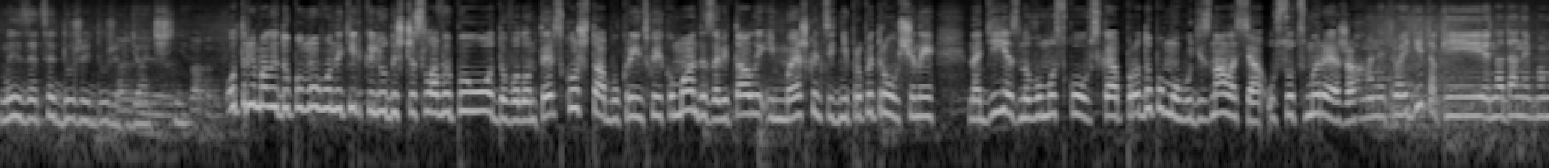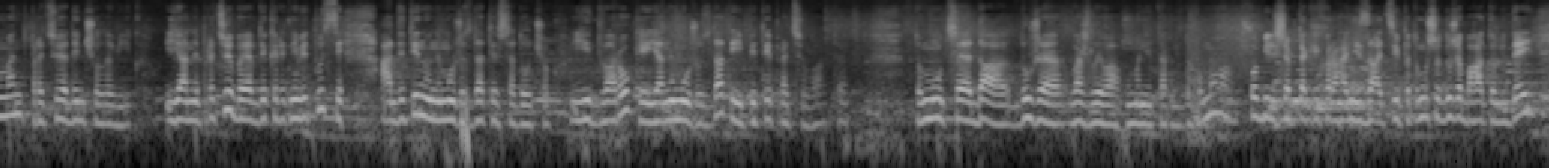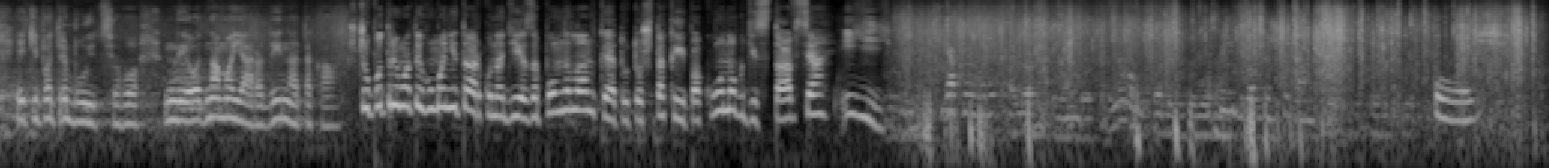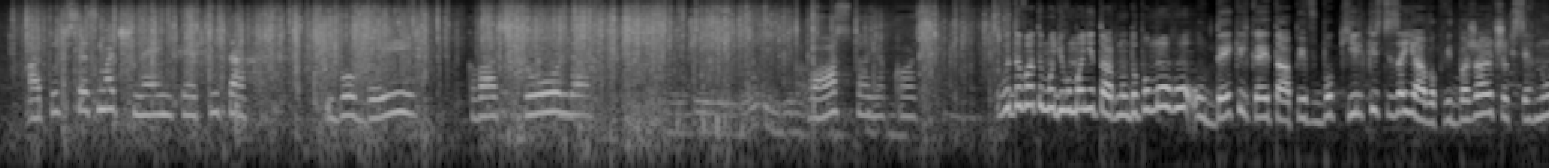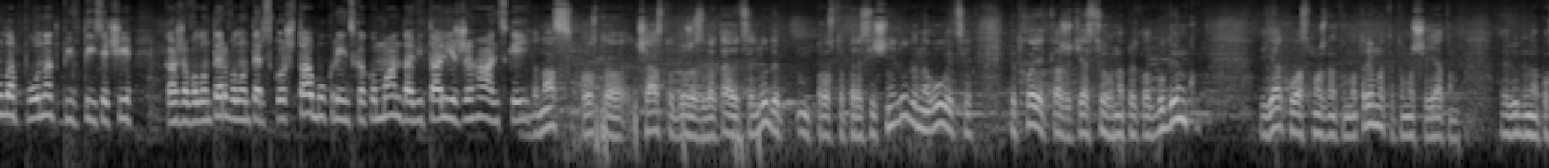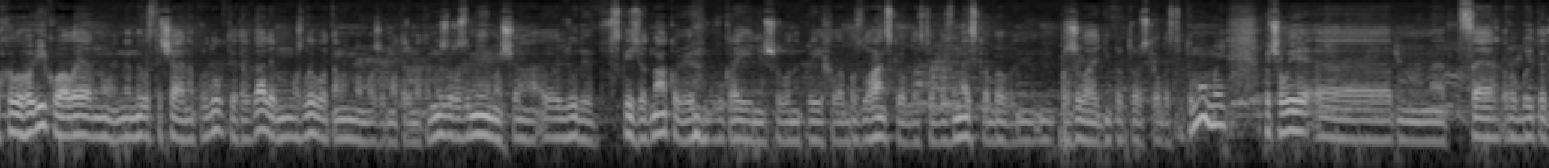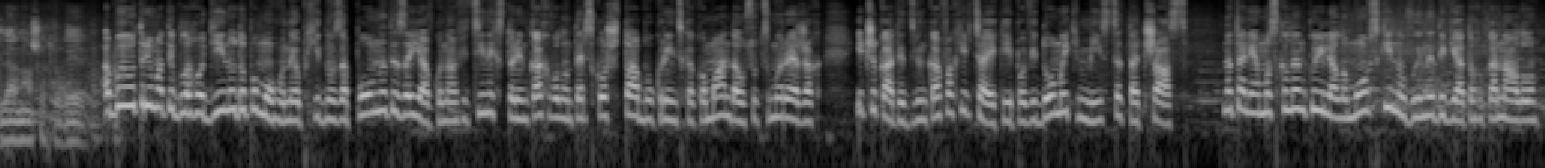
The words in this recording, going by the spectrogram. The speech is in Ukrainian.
Ми за це дуже дуже вдячні. Отримали допомогу не тільки люди з числа ВПО. До волонтерського штабу української команди завітали і мешканці Дніпропетровщини. Надія з Новомосковська про допомогу дізналася у соцмережах. У мене троє діток, і на даний момент працює один чоловік. Я не працюю, бо я в декретній відпустці, а дитину не можу здати в садочок. Їй два роки, і я не можу здати і піти працювати. Тому це да, дуже важлива гуманітарна допомога. Побільше б таких організацій, тому що дуже багато людей, які потребують цього. Не одна моя родина така. Щоб отримати гуманітарку, Надія заповнила анкету, тож такий пакунок дістався і їй. Ой, а тут все смачненьке, тут боби, квасоля, паста якась. Видаватимуть гуманітарну допомогу у декілька етапів, бо кількість заявок від бажаючих сягнула понад півтисячі, каже волонтер волонтерського штабу українська команда Віталій Жиганський. До нас просто часто дуже звертаються люди, просто пересічні люди на вулиці, підходять, кажуть, я з цього, наприклад, будинку. Як у вас можна там отримати, тому що я там людина похилого віку, але ну не, не вистачає на продукти і так далі. Можливо, там і ми можемо отримати. Ми ж розуміємо, що е, люди скрізь однакові в Україні, що вони приїхали або з Луганської області, або з Донецької, або проживають в Дніпропетровській області. Тому ми почали е, це робити для наших людей. Аби отримати благодійну допомогу, необхідно заповнити заявку на офіційних сторінках волонтерського штабу Українська команда у соцмережах і чекати дзвінка фахівця, який повідомить місце та час. Наталія Москаленко, Ілля Ломовський. Новини 9 каналу.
